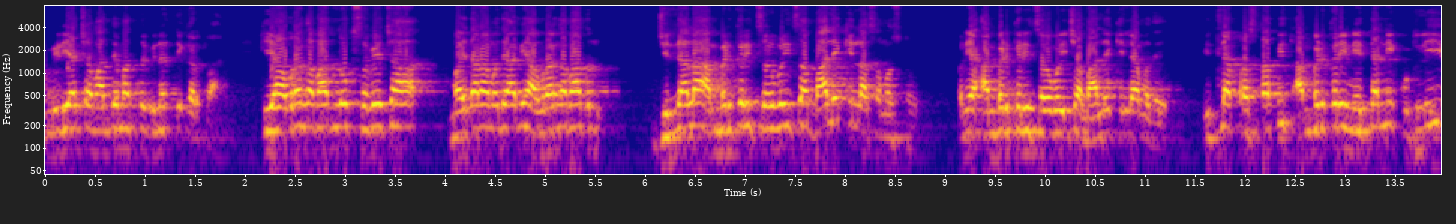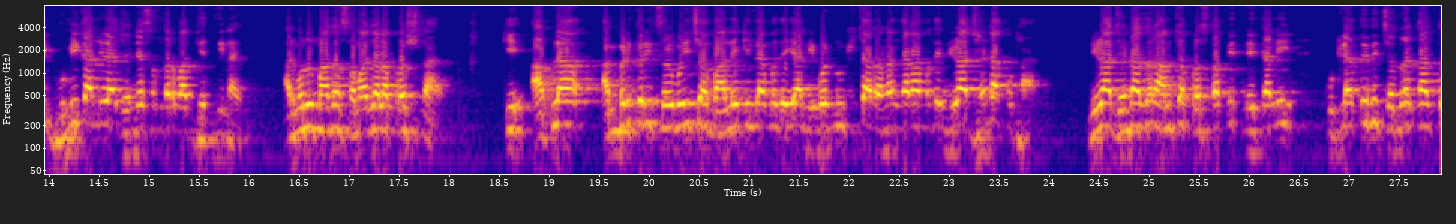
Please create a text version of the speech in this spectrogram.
मीडियाच्या माध्यमातून विनंती करतो आहे की या औरंगाबाद लोकसभेच्या मैदानामध्ये आम्ही औरंगाबाद जिल्ह्याला आंबेडकरी चळवळीचा बाले किल्ला समजतो. पण या आंबेडकरी चळवळीच्या बाले किल्ल्यामध्ये इथल्या प्रस्थापित आंबेडकरी नेत्यांनी कुठलीही भूमिका निळ्या झेंड्यासंदर्भात घेतली नाही. आणि म्हणून माझा समाजाला प्रश्न आहे की आपल्या आंबेडकरी चळवळीच्या बाले किल्ल्यामध्ये या निवडणुकीच्या रणांगणामध्ये निळा झेंडा कुठं आहे? निळा झेंडा जर आमच्या प्रस्थापित नेत्यांनी कुठल्या तरी चंद्रकांत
